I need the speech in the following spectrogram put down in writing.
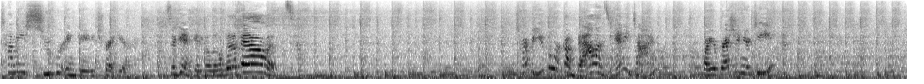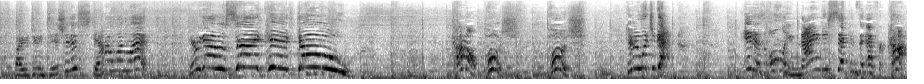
Tummy super engaged right here. So again, getting a little bit of balance. Remember, you can work on balance anytime. While you're brushing your teeth, while you're doing dishes, stand on one leg. Here we go, side kick, go! Come on, push, push. Give me what you got. It is only 90 seconds of effort. Come on.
